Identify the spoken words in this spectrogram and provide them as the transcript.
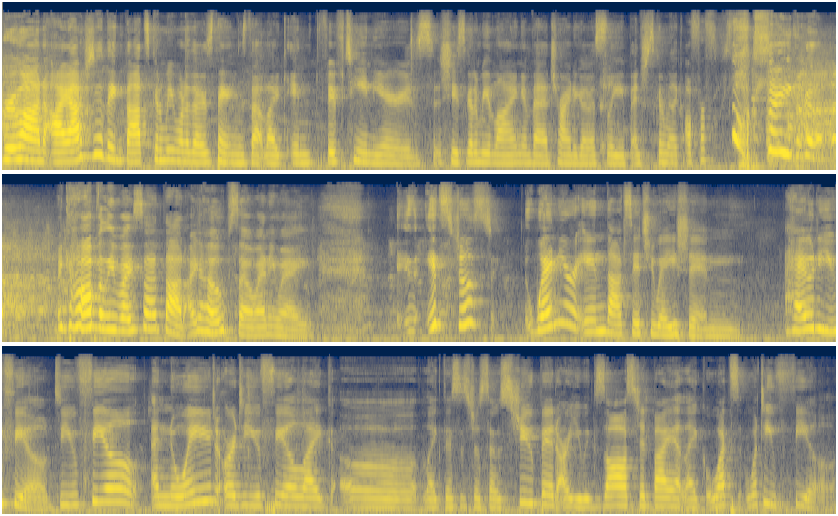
Ruadhán, I actually think that's going to be one of those things that, like, in 15 years, she's going to be lying in bed trying to go to sleep, and she's going to be like, "Oh, for fuck's sake! I can't believe I said that." I hope so. Anyway, it's just when you're in that situation. How do you feel? Do you feel annoyed or do you feel like, oh, like this is just so stupid? Are you exhausted by it? Like, what's what do you feel?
